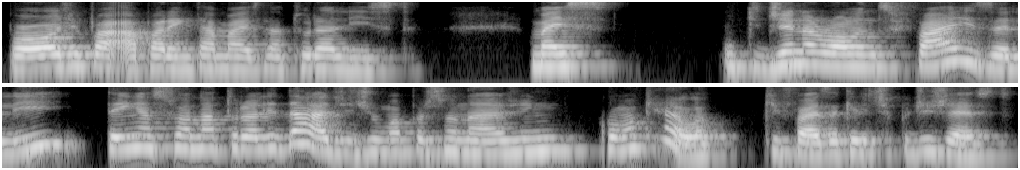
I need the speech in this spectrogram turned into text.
pode aparentar mais naturalista. Mas o que Jenna Rollins faz ali tem a sua naturalidade de uma personagem como aquela, que faz aquele tipo de gesto.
